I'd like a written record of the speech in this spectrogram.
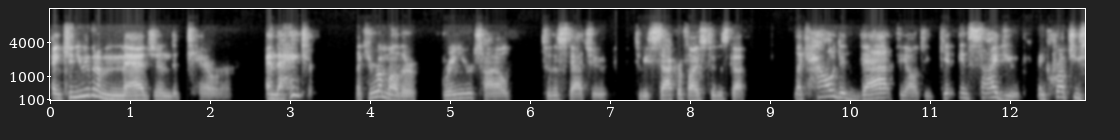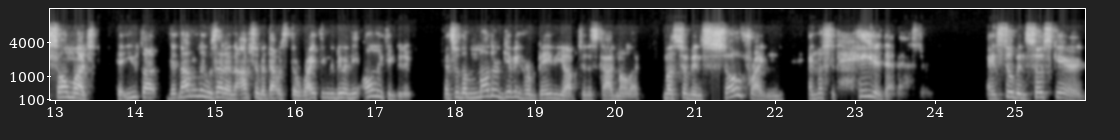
And can you even imagine the terror and the hatred. Like you're a mother, bring your child to the statue to be sacrificed to this god. Like, how did that theology get inside you and corrupt you so much that you thought that not only was that an option, but that was the right thing to do and the only thing to do? And so the mother giving her baby up to this god Molech must have been so frightened and must have hated that bastard and still been so scared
